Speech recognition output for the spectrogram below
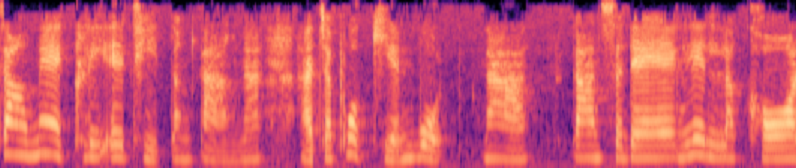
เจ้าแม่ครีเอทีฟต่างๆนะ อาจจะพวกเขียนบทนะคะการแสดงเล่นละคร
